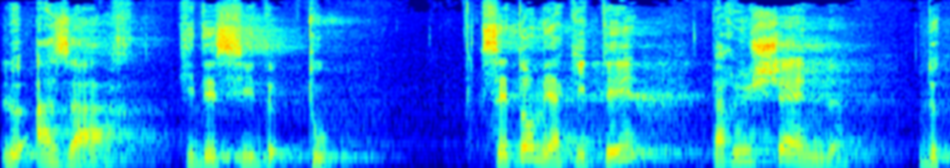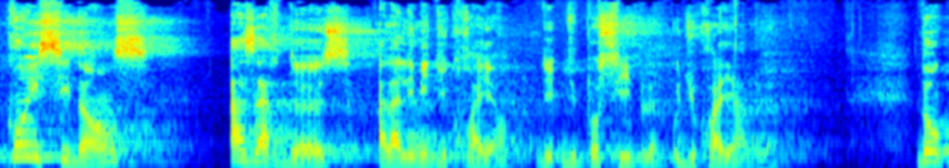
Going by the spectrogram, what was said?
le hasard qui décide tout. Cet homme est acquitté par une chaîne de coïncidences hasardeuses à la limite du croyant, du, du possible ou du croyable. Donc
